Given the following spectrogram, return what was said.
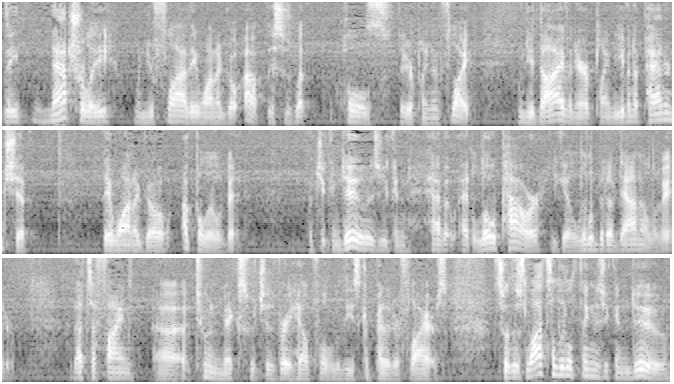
they naturally, when you fly, they want to go up. This is what holds the airplane in flight. When you dive an airplane, even a pattern ship, they want to go up a little bit. What you can do is you can have it at low power, you get a little bit of down elevator. That's a fine uh, tune mix, which is very helpful with these competitor flyers. So there's lots of little things you can do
